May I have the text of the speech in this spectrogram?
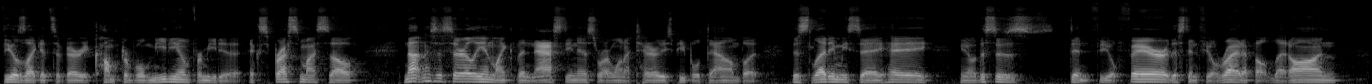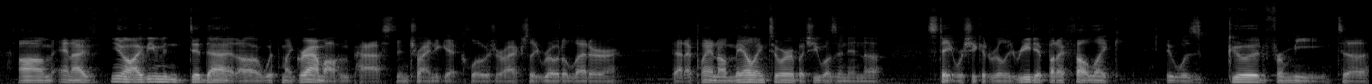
feels like it's a very comfortable medium for me to express myself not necessarily in like the nastiness where i want to tear these people down but just letting me say hey you know this is didn't feel fair this didn't feel right i felt let on. Um, and i've you know i've even did that uh, with my grandma who passed and trying to get closure. I actually wrote a letter that i planned on mailing to her but she wasn't in a state where she could really read it but i felt like it was good for me to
